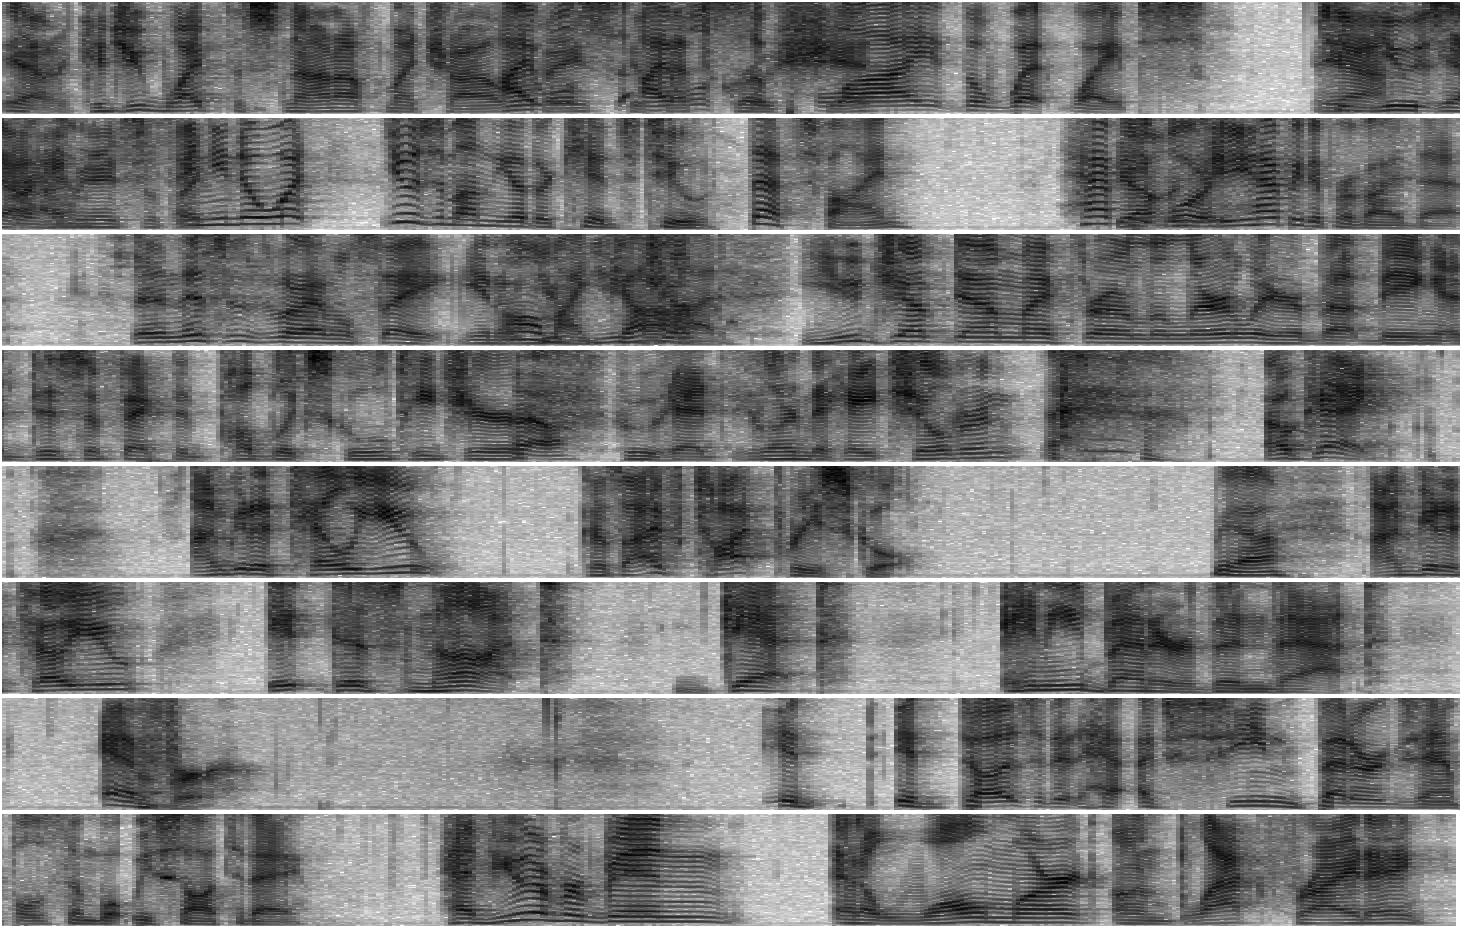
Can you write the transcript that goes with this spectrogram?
Yeah, could you wipe the snot off my child's I will. face? 'Cause I will gross shit. supply the wet wipes to Yeah, use yeah, for I him. mean, it's just and you know what? Use them on the other kids too. That's fine. Happy. Yeah, we're happy to provide that. And this is what I will say. You know, Oh you, my you God. Jumped, you jumped down my throat a little earlier about being a disaffected public school teacher Yeah. who had learned to hate children. okay, I'm going to tell you because I've taught preschool. Yeah. I'm going to tell you it does not get any better than that ever. It it does. And it ha- I've seen better examples than what we saw today. Have you ever been at a Walmart on Black Friday?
